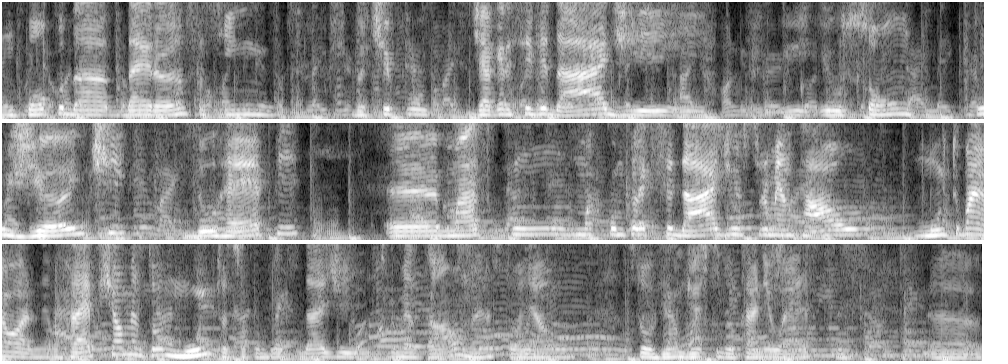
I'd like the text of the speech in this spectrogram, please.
um pouco da, da herança, assim, do tipo de agressividade e, e- e o som pujante do rap, eh, mas com uma complexidade instrumental muito maior, né? O rap já aumentou muito essa complexidade instrumental, né? Se tu olhar um, se tu ouvir um disco do Kanye West, ah,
